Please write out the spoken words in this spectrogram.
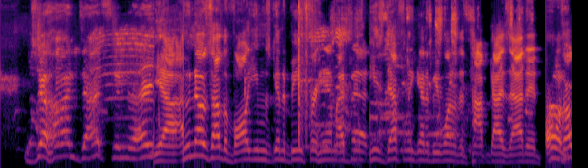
Jahan Dotson, right? yeah. Who knows how the volume's going to be for him? I bet he's definitely going to be one of the top guys added. Um, Throw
